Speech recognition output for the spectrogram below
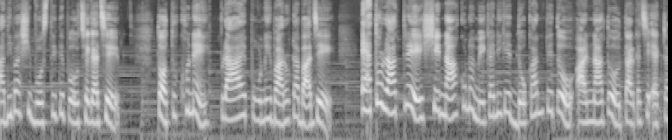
আদিবাসী বস্তিতে পৌঁছে গেছে। ততক্ষণে প্রায় পৌনে বারোটা বাজে। এত রাত্রে সে না কোনো মেকানিকের দোকান পেত আর না তো তার কাছে একটা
